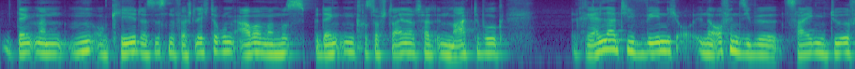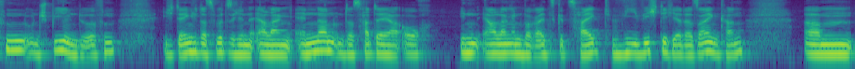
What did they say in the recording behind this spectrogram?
denkt man, hm, okay, das ist eine Verschlechterung, aber man muss bedenken, Christoph Steinert hat in Magdeburg relativ wenig in der Offensive zeigen dürfen und spielen dürfen. Ich denke, das wird sich in Erlangen ändern und das hat er ja auch in Erlangen bereits gezeigt, wie wichtig er da sein kann. Ähm,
